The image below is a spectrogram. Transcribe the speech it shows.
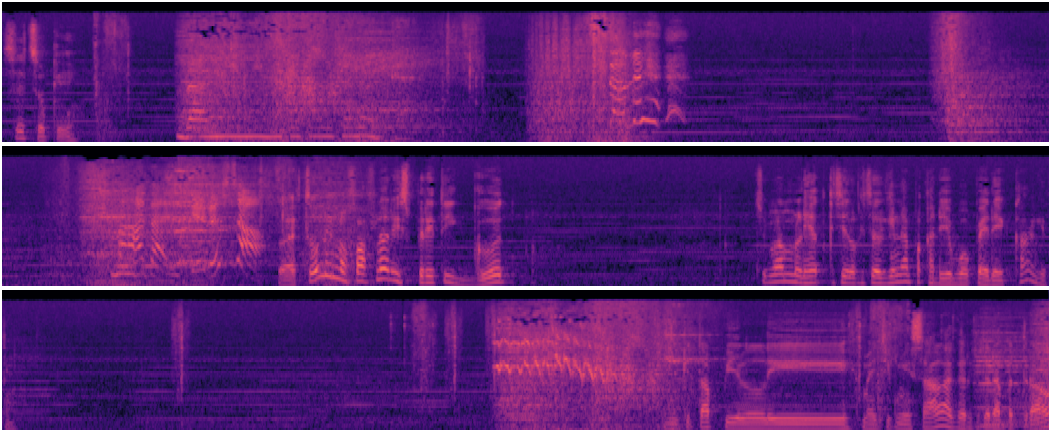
So it's okay. So actually Nova Flare is pretty good. Cuma melihat kecil-kecil gini apakah dia bawa PDK gitu Kita pilih Magic Missile agar kita dapat draw.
